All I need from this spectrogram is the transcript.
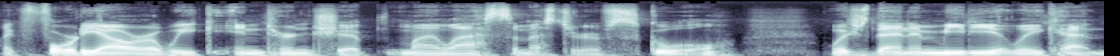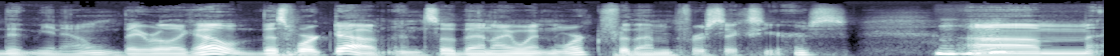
like 40 hour a week internship my last semester of school, which then immediately, kept, you know, they were like, oh, this worked out. And so then I went and worked for them for six years. Mm-hmm. Um,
